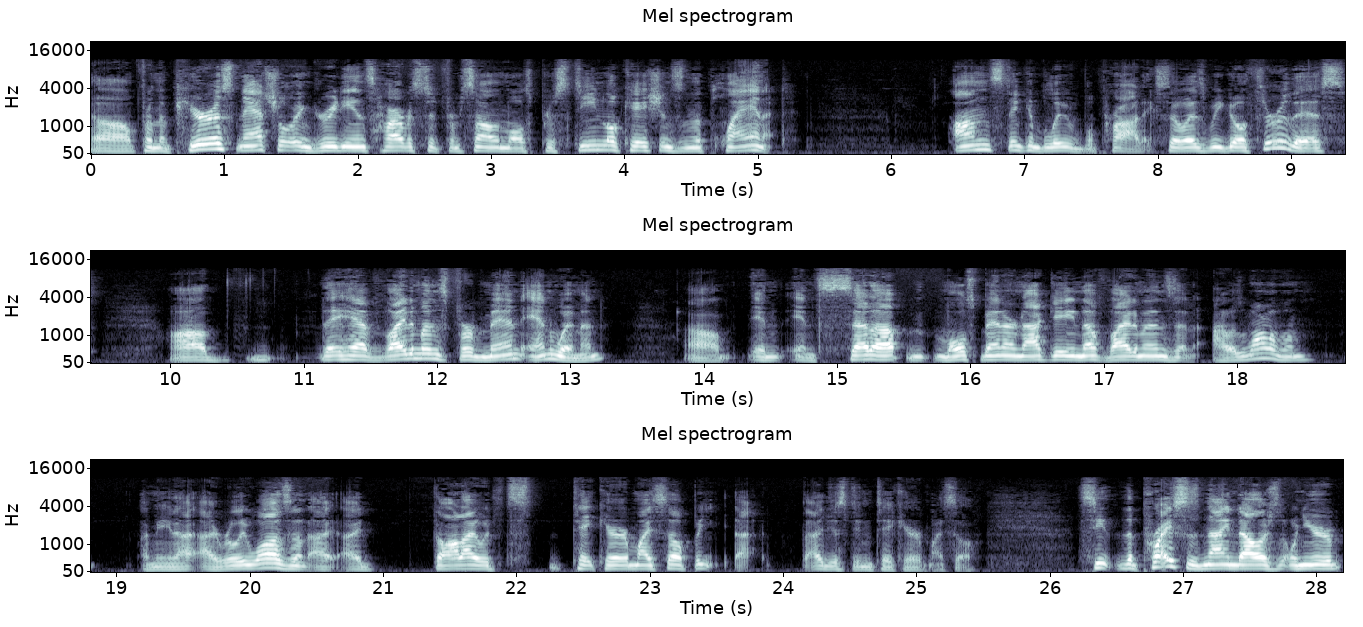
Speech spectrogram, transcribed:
Uh, from the purest natural ingredients harvested from some of the most pristine locations on the planet. Unstinking believable products. So as we go through this, uh, they have vitamins for men and women. Uh, in, in setup, most men are not getting enough vitamins, and I was one of them. I mean, I, I really wasn't. I, I thought I would take care of myself, but I just didn't take care of myself. See, the price is $9. When you're a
